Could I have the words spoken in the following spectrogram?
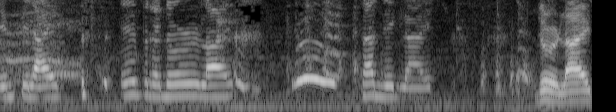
Empty light. Emperor light. Sun big light. Your light.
